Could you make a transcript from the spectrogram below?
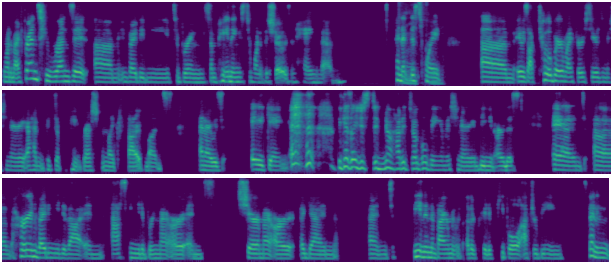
one of my friends who runs it um, invited me to bring some paintings to one of the shows and hang them. And Oh, at this point, um, it was October, my first year as a missionary. I hadn't picked up a paintbrush in like five months, and I was aching because I just didn't know how to juggle being a missionary and being an artist. And um, her inviting me to that and asking me to bring my art and share my art again and be in an environment with other creative people after being spending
